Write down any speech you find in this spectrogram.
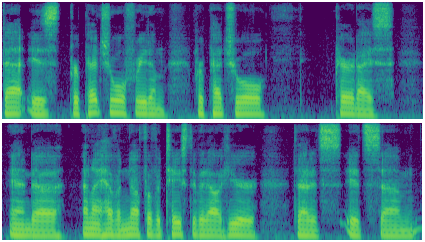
that is perpetual freedom, perpetual paradise. And, uh, and I have enough of a taste of it out here that it's, it's, um,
